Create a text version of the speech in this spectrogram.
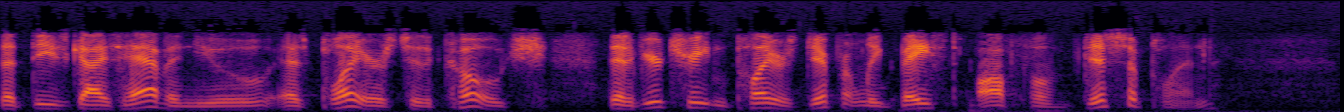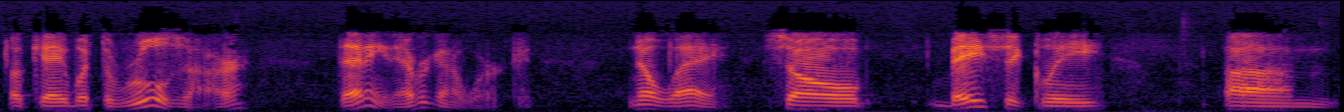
that these guys have in you as players to the coach. That if you're treating players differently based off of discipline, okay, what the rules are, that ain't ever going to work. No way. So basically, um,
